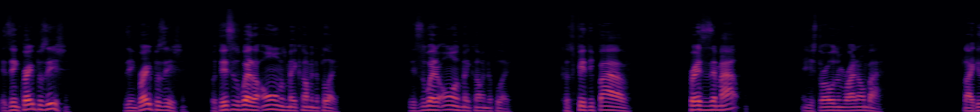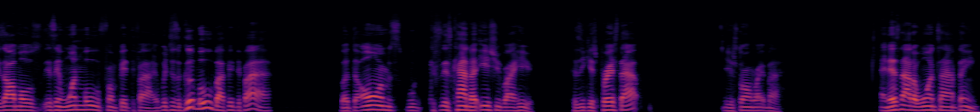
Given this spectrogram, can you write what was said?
it's in great position. It's in great position. But this is where the arms may come into play. This is where the arms may come into play. Because 55 presses him out and just throws him right on by. Like it's almost it's in one move from 55, which is a good move by 55. But the arms is kind of issue right here. Because he gets pressed out, he's thrown right by. And that's not a one-time thing.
